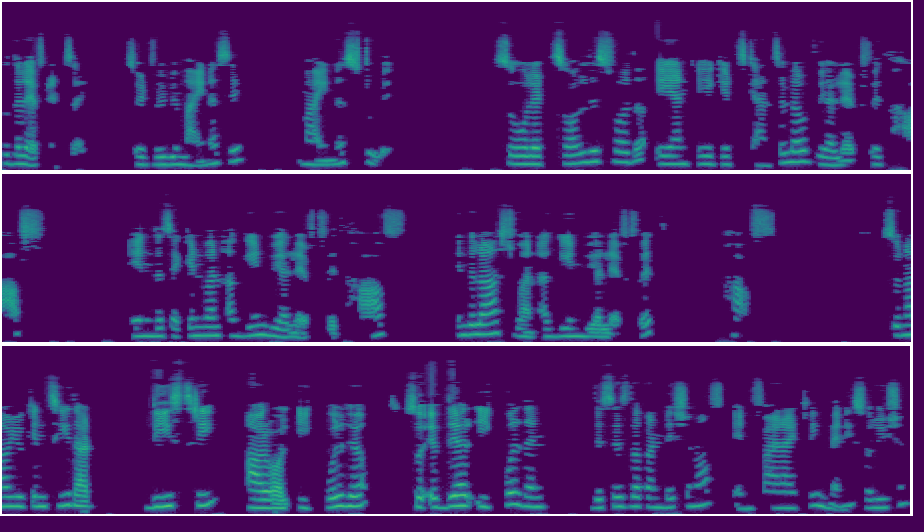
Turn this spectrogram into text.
to the left hand side. So, it will be minus A minus 2a. So let's solve this further. a and a gets cancelled out. We are left with half. In the second one again we are left with half. In the last one again we are left with half. So now you can see that these three are all equal here. So if they are equal then this is the condition of infinitely many solution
